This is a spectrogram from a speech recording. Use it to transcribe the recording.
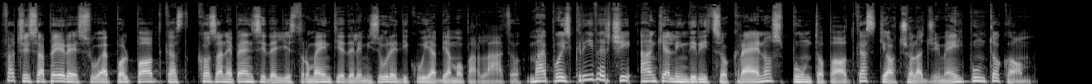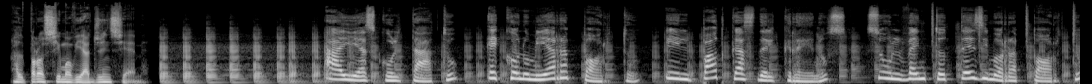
Facci sapere su Apple Podcast cosa ne pensi degli strumenti e delle misure di cui abbiamo parlato, ma puoi scriverci anche all'indirizzo crenos.podcast.gmail.com. Al prossimo viaggio insieme. Hai ascoltato Economia Rapporto, il podcast del Crenos sul ventottesimo rapporto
